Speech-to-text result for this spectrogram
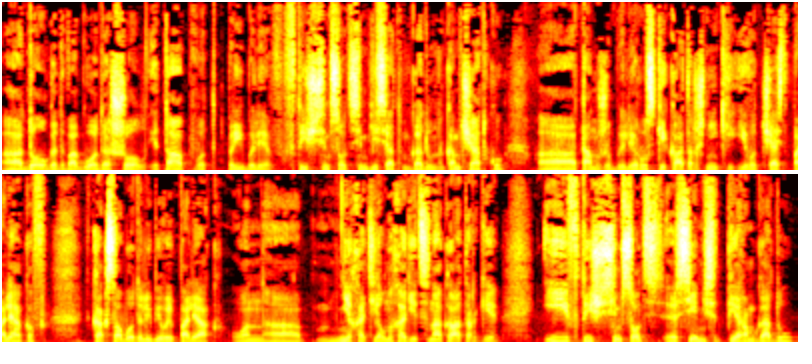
А, долго, два года шел этап, вот прибыли в 1770 году на Камчатку, а, там уже были русские каторжники и вот часть поляков. Как свободолюбивый поляк он не хотел находиться на каторге, и в 1771 году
